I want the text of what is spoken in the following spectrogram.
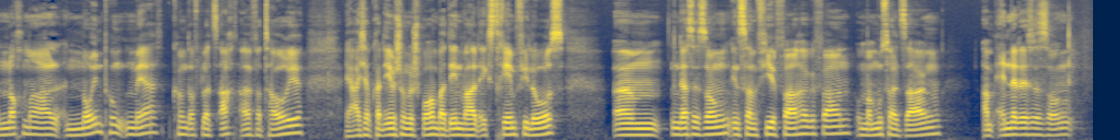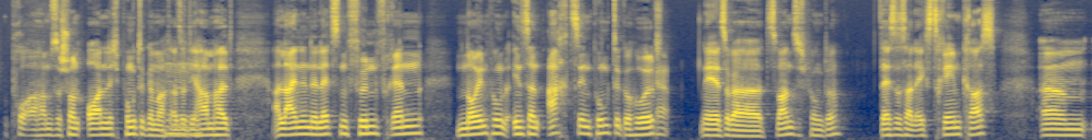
nochmal neun Punkten mehr, kommt auf Platz 8 Alpha Tauri ja, ich habe gerade eben schon gesprochen, bei denen war halt extrem viel los ähm, in der Saison. Insgesamt vier Fahrer gefahren und man muss halt sagen, am Ende der Saison, boah, haben sie schon ordentlich Punkte gemacht. Mhm. Also die mhm. haben halt allein in den letzten fünf Rennen neun Punkte, insgesamt 18 Punkte geholt. Ja. Ne, jetzt sogar 20 Punkte. Das ist halt extrem krass. Ähm,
